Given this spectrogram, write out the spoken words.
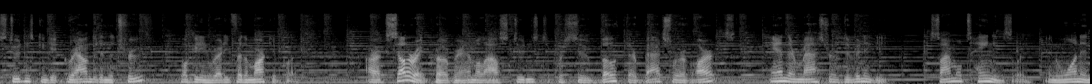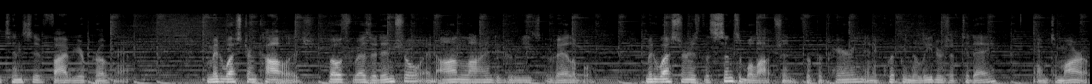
students can get grounded in the truth while getting ready for the marketplace. Our Accelerate program allows students to pursue both their Bachelor of Arts and their Master of Divinity simultaneously in one intensive five year program. Midwestern College, both residential and online degrees available. Midwestern is the sensible option for preparing and equipping the leaders of today and tomorrow.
